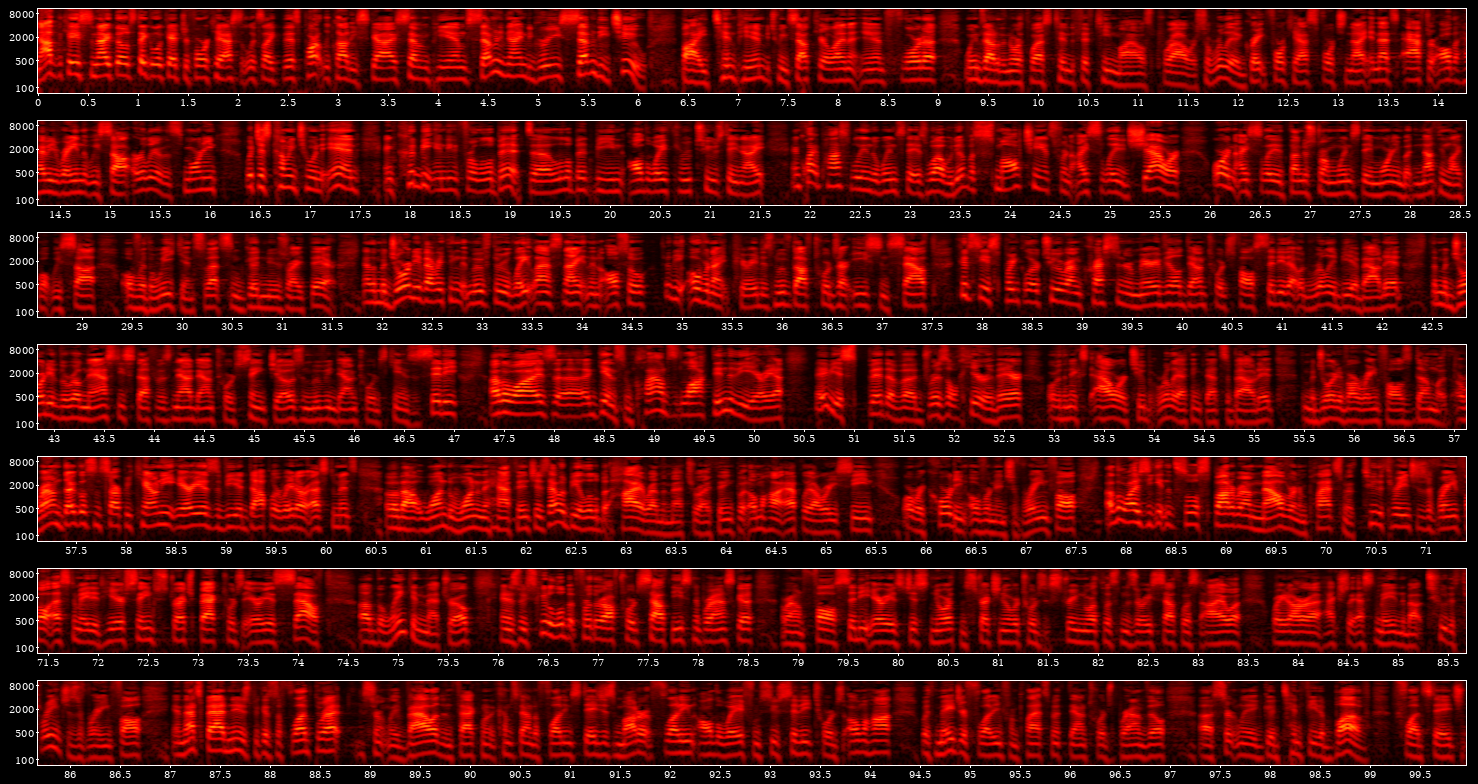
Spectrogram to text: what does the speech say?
Not the case tonight, though. Let's take a look at your forecast. It looks like this partly cloudy skies, 7 p.m., 79 degrees, 72 by 10 p.m. between South Carolina and Florida. Winds out of the northwest 10 to 15 miles per hour. So, really a great forecast for tonight. And that's after all the heavy rain that we saw earlier this morning, which is coming to an end and could be ending for a little bit. Uh, a little bit being all the way through Tuesday night and quite possibly into Wednesday as well. We do have a small chance for an isolated shower or an isolated thunderstorm Wednesday morning, but nothing like what we saw over the weekend. So that's some good news right there. Now, the majority of everything that moved through late last night and then also through the overnight period has moved off towards our east and south. Could see a sprinkle or two around Creston or Maryville down towards Falls City. That would really be about it. The majority of the real nasty stuff is now down towards St. Joe's and moving down towards Kansas City. Otherwise, uh, again, some clouds locked into the area. Maybe a bit of a drizzle here or there over the next hour or two, but really I think that's about it. The majority of our rainfall is done with. Around Douglas and Sarpy County areas via Doppler radar estimates of about one to one and a half inches. That would be a little bit high around the metro, I think, but Omaha Eppley already seen or recording over an inch of rainfall. Otherwise, you get into this little spot around Malvern and Plattsmouth. Two to three inches of rainfall estimated here. Same stretch back towards areas south of the Lincoln metro. And as we scoot a little bit further off towards southeast Nebraska, around Fall City areas just north and stretching over towards extreme northwest Missouri, southwest Iowa, radar uh, actually estimating about two to three inches of rainfall. And that's bad news because the flood threat certainly valid. In fact, when it comes down to flooding stages, moderate flooding all the way from Sioux City towards Omaha, with major flooding from Plattsmouth down towards Brownville, uh, certainly a good 10 feet above flood stage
